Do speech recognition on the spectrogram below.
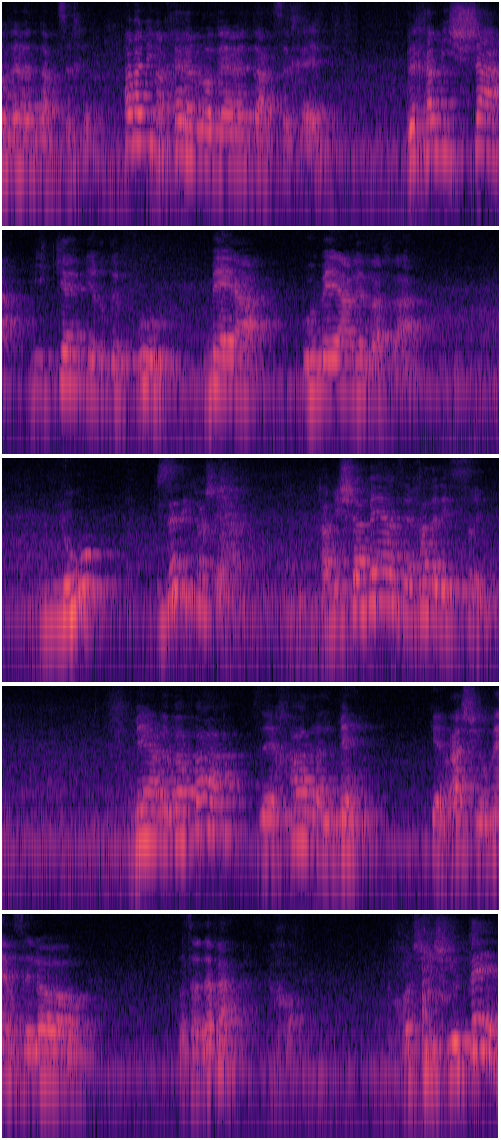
עוברת בארצכם. אבל אם החרב לא עוברת בארצכם, וחמישה מכם ירדפו מאה ומאה רבבה, נו, זה נקרא שלך. חמישה מאה זה אחד על עשרים. מאה רבבה זה אחד על מאה. כן, רש"י אומר זה לא אותו דבר. ככל שיש יותר,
